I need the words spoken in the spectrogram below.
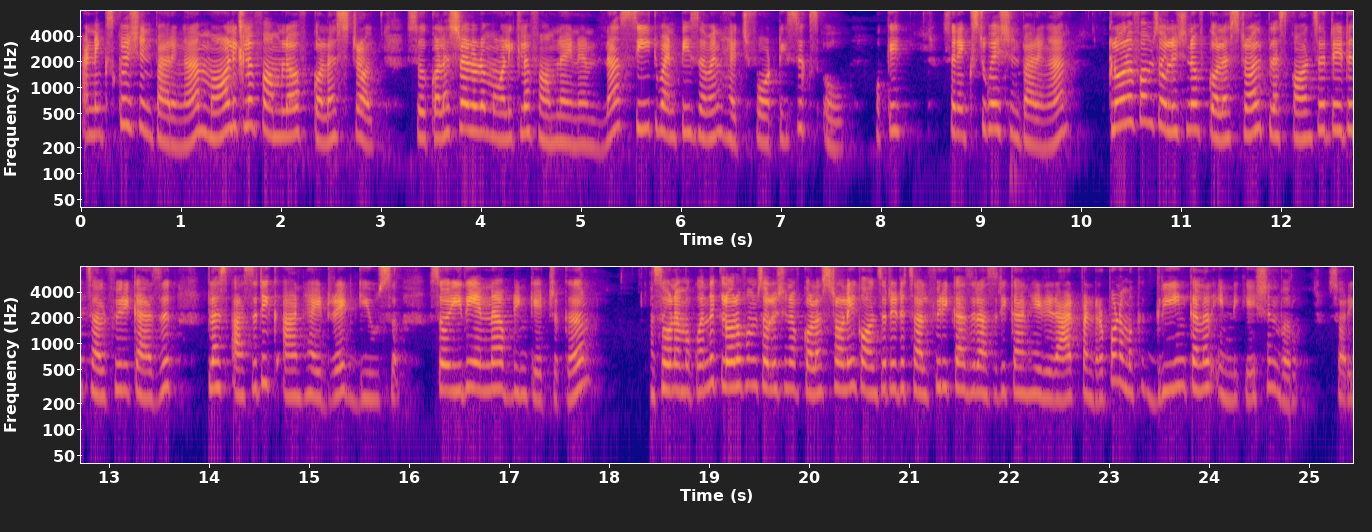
அண்ட் நெக்ஸ்ட் கொஷின் பாருங்கள் molecular formula of cholesterol so கொலஸ்ட்ராலோட மாலிகுலர் ஃபார்முலா என்னென்னா C twenty seven H forty six O okay so next question பாருங்கள் chloroform solution of cholesterol plus concentrated sulphuric acid plus acetic anhydride gives so இது என்ன அப்படின்னு கேட்டிருக்கு? ஸோ நமக்கு வந்து குளோரோஃபம் சொல்யூஷன் ஆஃப் கொலஸ்ட்ராலையும் concentrated sulphuric acid acetic anhydride add பண்ணுறப்போ நமக்கு க்ரீன் கலர் இண்டிகேஷன் வரும். சாரி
